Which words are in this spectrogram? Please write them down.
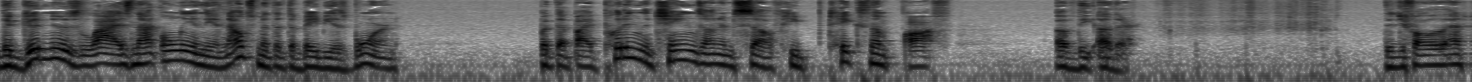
The good news lies not only in the announcement that the baby is born, but that by putting the chains on himself, he takes them off of the other. Did you follow that?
